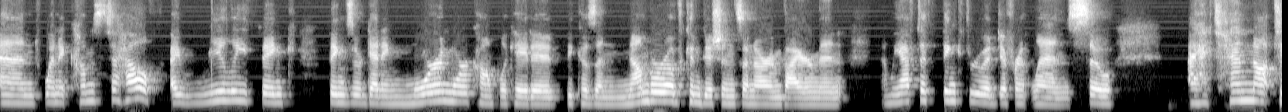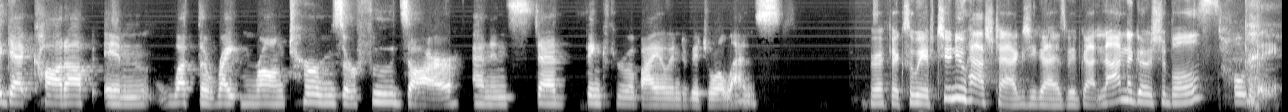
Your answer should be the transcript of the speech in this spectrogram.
And when it comes to health, I really think things are getting more and more complicated because a number of conditions in our environment and we have to think through a different lens. So i tend not to get caught up in what the right and wrong terms or foods are and instead think through a bio individual lens. Terrific. So we have two new hashtags you guys. We've got non-negotiables. Totally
